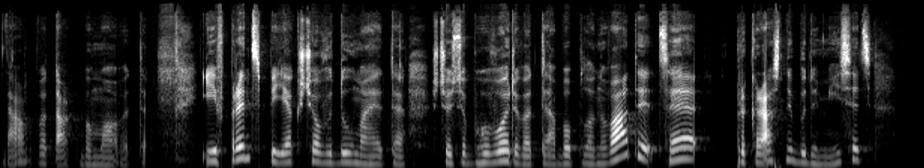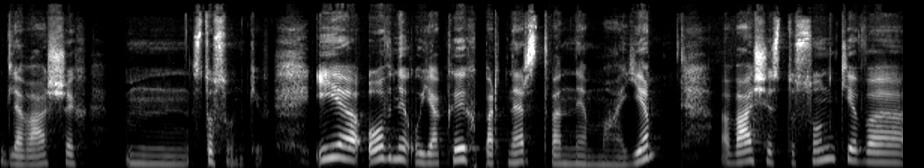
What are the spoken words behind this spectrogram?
Да, отак би мовити. І в принципі, якщо ви думаєте щось обговорювати або планувати, це прекрасний буде місяць для ваших м, стосунків. І овни, у яких партнерства немає, ваші стосунки в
